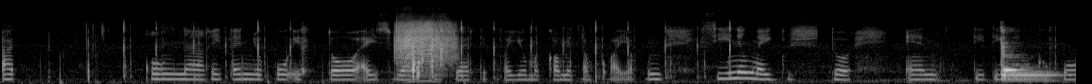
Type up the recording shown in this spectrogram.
at kung nakita niyo po ito ay swerte swerte po kayo mag-comment lang po kayo kung sinong may gusto and titingnan ko po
